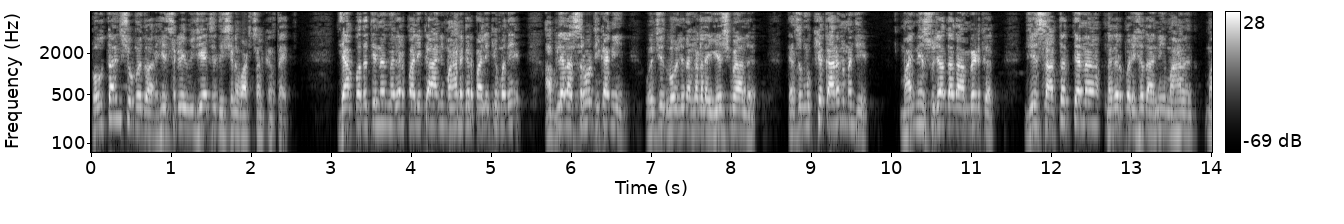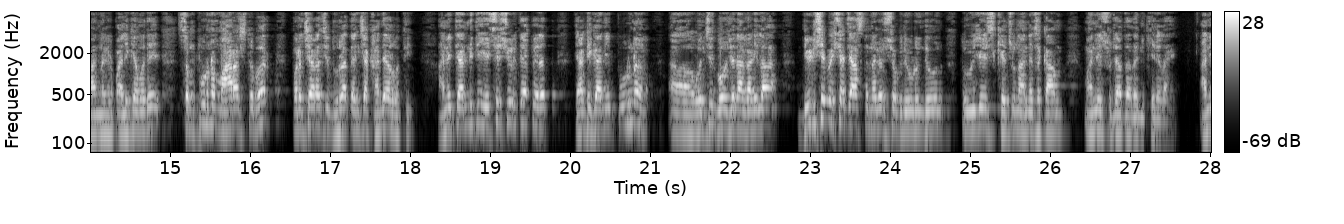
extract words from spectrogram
बहुतांश उमेदवार हे सगळे विजयाच्या दिशेने वाटचाल करतायत. ज्या पद्धतीनं नगरपालिका आणि महानगरपालिकेमध्ये आपल्याला सर्व ठिकाणी वंचित बहुजन आघाडीला यश मिळालं त्याचं मुख्य कारण म्हणजे मान्य सुजातदादा आंबेडकर जे सातत्यानं नगर परिषद आणि महानगरपालिकेमध्ये संपूर्ण महाराष्ट्रभर प्रचाराची धुरा त्यांच्या खांद्यावर होती. आणि त्यांनी ती यशस्वीरित्या पेरत त्या ठिकाणी पूर्ण वंचित बहुजन आघाडीला दीडशेपेक्षा जास्त नगरसेवक निवडून देऊन तो विजय खेचून आणण्याचं काम मान्य सुजातदादांनी केलेलं आहे. आणि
